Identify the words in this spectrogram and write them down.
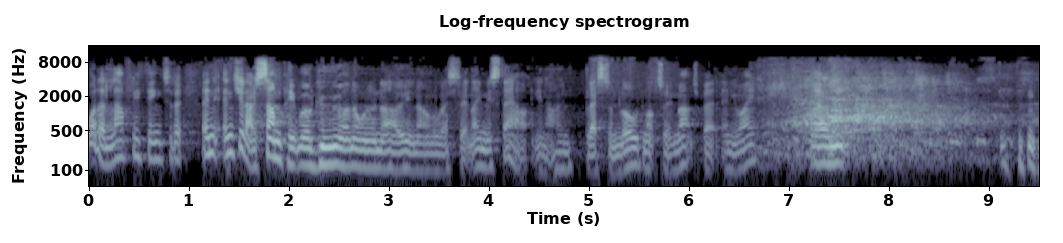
What a lovely thing to do. And, and you know, some people going, I don't want to know, you know, all the rest of it. And they missed out, you know, bless them, Lord, not too much, but anyway. Um,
